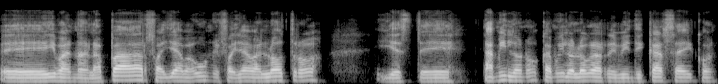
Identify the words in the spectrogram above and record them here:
eh, iban a la par, fallaba uno y fallaba el otro, y este Camilo, ¿no? Camilo logra reivindicarse ahí con,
